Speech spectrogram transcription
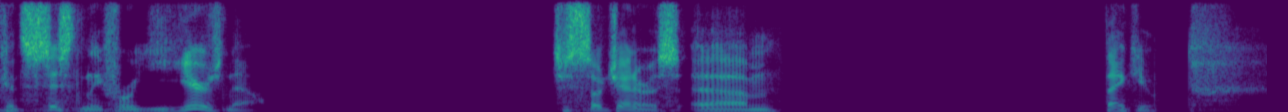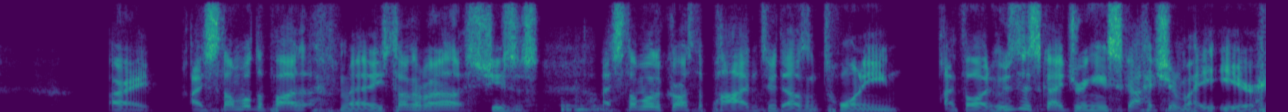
consistently for years now. Just so generous. Um, thank you. All right. I stumbled upon man, he's talking about us. Jesus. I stumbled across the pod in 2020. I thought, who's this guy drinking scotch in my ear?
